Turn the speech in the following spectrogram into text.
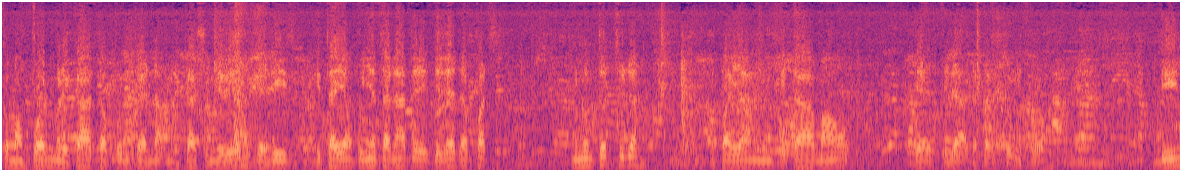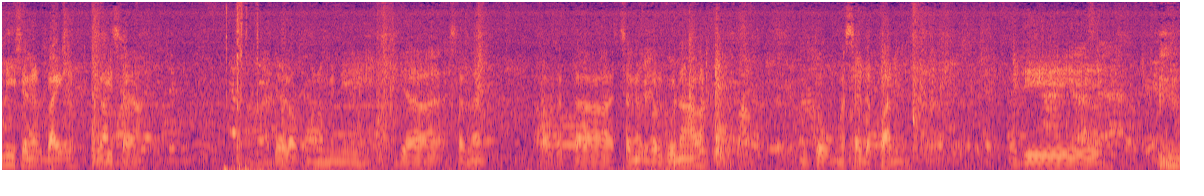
kemampuan mereka ataupun kehendak mereka sendiri. Jadi kita yang punya tanah tidak, tidak dapat menuntut sudah. Apa yang kita mau dia tidak dapat ikut itu. Di ini sangat baik bagi saya. Uh, dialog malam ini. Dia sangat kalau kata sangat berguna lah untuk masa depan. Jadi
